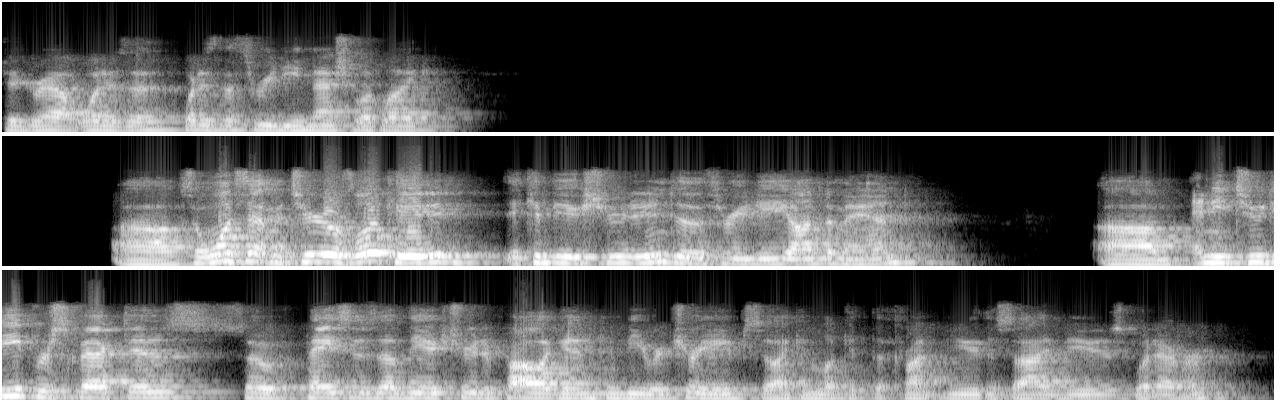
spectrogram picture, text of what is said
figure out what is a what does the 3D mesh look like. Uh, so once that material is located, it can be extruded into the 3D on demand. Um, any 2D perspectives, so faces of the extruded polygon can be retrieved, so I can look at the front view, the side views, whatever.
